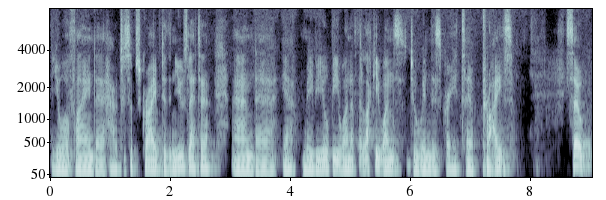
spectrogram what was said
you will find uh, how to subscribe to the newsletter. And uh, yeah, maybe you'll be one of the lucky ones to win this great uh, prize. So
